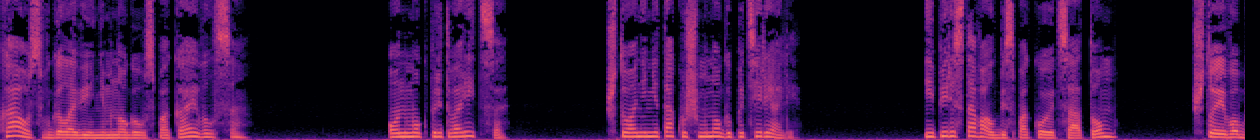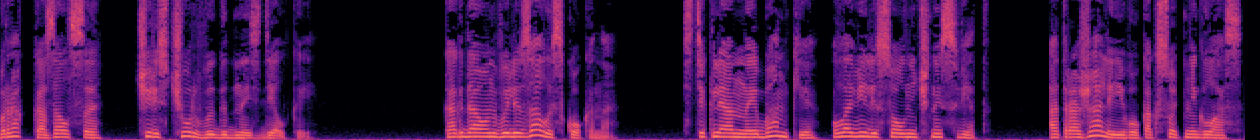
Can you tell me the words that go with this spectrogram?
хаос в голове немного успокаивался. Он мог притвориться, что они не так уж много потеряли, и переставал беспокоиться о том, что его брак казался чересчур выгодной сделкой. Когда он вылезал из кокона, стеклянные банки ловили солнечный свет, отражали его, как сотни глаз,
